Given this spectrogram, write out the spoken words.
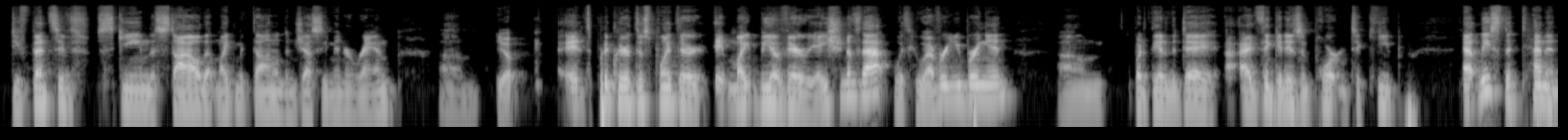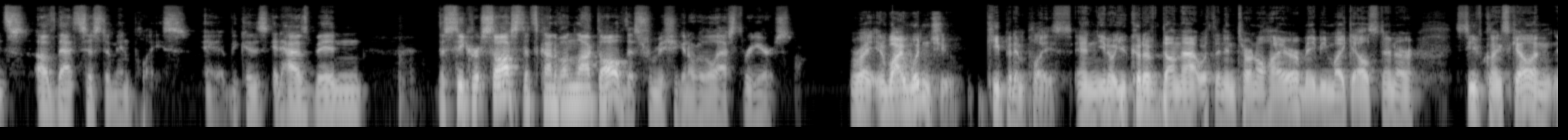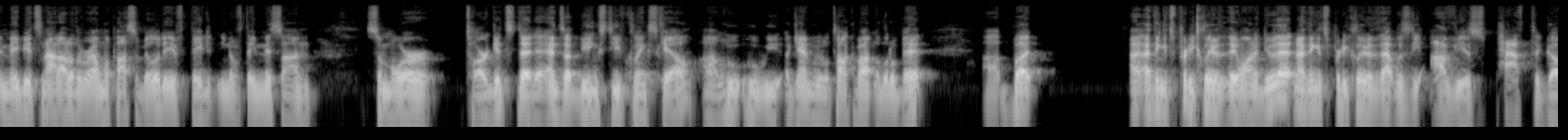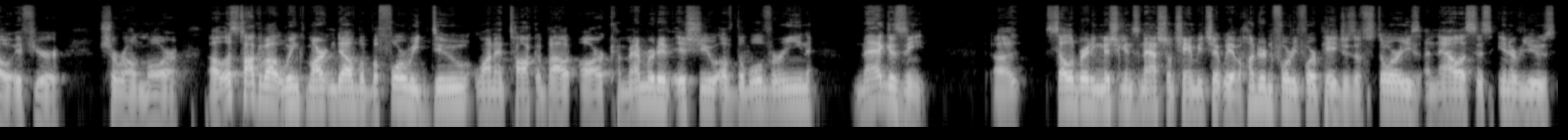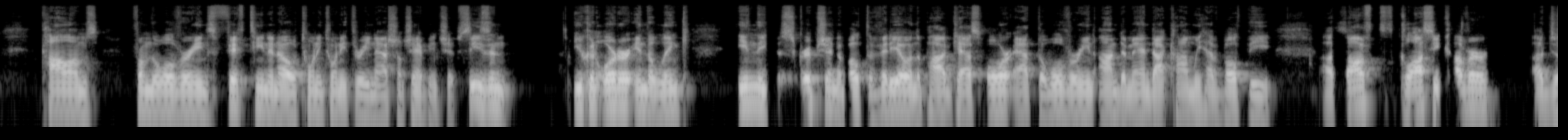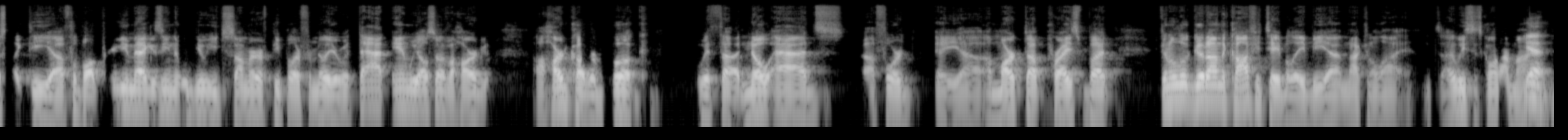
defensive scheme, the style that Mike Macdonald and Jesse Minter ran. Um, yep, it's pretty clear at this point there it might be a variation of that with whoever you bring in. Um, but at the end of the day, I think it is important to keep at least the tenets of that system in place because it has been the secret sauce that's kind of unlocked all of this for Michigan over the last three years. Right. And why wouldn't you keep it in place? And, you know, you could have done that with an internal hire, maybe Mike Elston or Steve Clinkscale, and, and maybe it's not out of the realm of possibility if they, you know, if they miss on some more targets that it ends up being Steve Clinkscale, um, who, who we, again, we will talk about in a little bit. Uh, but I, I think it's pretty clear that they want to do that. And I think it's pretty clear that that was the obvious path to go if you're Sherrone Moore. Uh, let's talk about Wink Martindale. But before we do, want to talk about our commemorative issue of the Wolverine magazine. Uh, celebrating Michigan's national championship. We have 144 pages of stories, analysis, interviews, columns from the Wolverines 15 and 0 2023 national championship season. You can order in the link in the description of both the video and the podcast or at the wolverineondemand.com. We have both the uh, soft, glossy cover uh, just like the uh, football preview magazine that we do each summer. If people are familiar with that, and we also have a hard a hardcover book with uh, no ads uh, for a, uh, a marked up price, but gonna look good on the coffee table. AB, I'm not gonna lie. It's, at least it's going on mine. Yeah.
